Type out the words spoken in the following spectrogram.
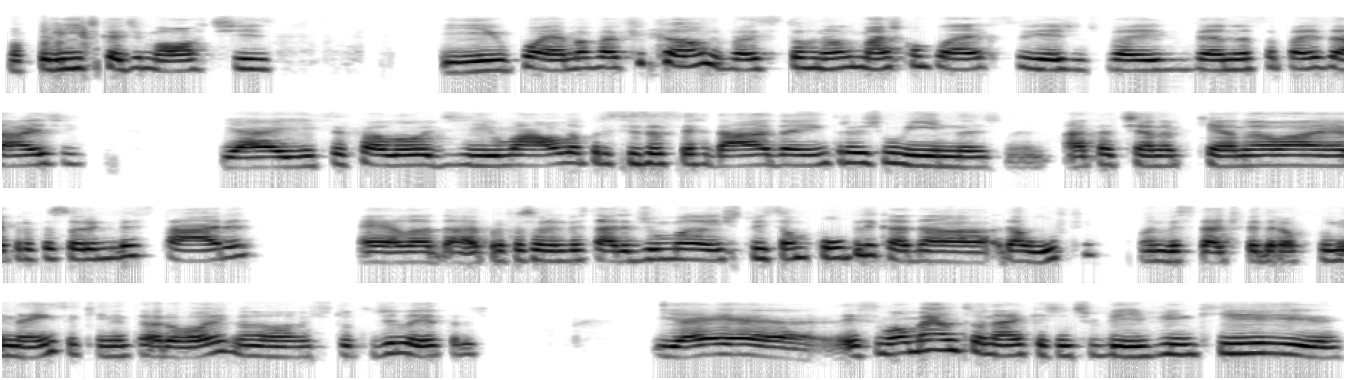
uma política de morte, e o poema vai ficando, vai se tornando mais complexo e a gente vai vendo essa paisagem. E aí você falou de uma aula precisa ser dada entre as ruínas. Né? A Tatiana Pequeno ela é professora universitária ela é professora universitária de uma instituição pública da, da UF, Universidade Federal Fluminense, aqui em Niterói, no Instituto de Letras. E é esse momento né, que a gente vive em que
